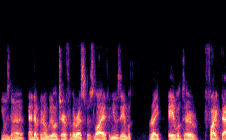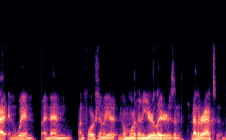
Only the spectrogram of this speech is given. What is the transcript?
he was going to end up in a wheelchair for the rest of his life, and he was able Right. able to fight that and win. And then unfortunately, no more than a year later, is another accident.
